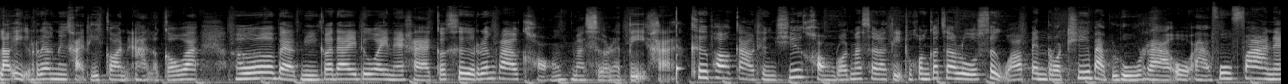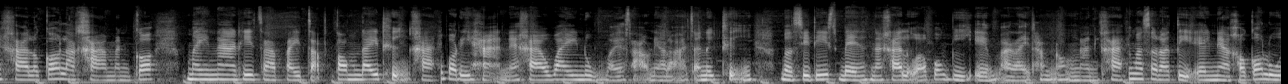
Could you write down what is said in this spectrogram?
แล้วอีกเรื่องหนึ่งค่ะที่ก่อนอ่านแล้วก็ว่าเออแบบนี้ก็ได้ด้วยนะคะ ก็คือเรื่องราวของมาเซราติค่ะ คือพอกล่าวถึงชื่อของรถมาเซราติทุกคนก็จะรู้สึกว่าเป็นรถที่แบบหรูราโออาฟูฟ้านะคะ แล้วก็ราคามันก็ไม่น่าที่จะไปจับต้องได้ถึงค่ะ ผู้บริหารนะคะ วัยหนุ่มวัยสาวเนี่ยเราอาจจะนึกถึง Mercedes-Benz นะคะ หรือว่าพวก BM อะไรทำนองนั้นค่ะมาเซราติเองเนี่ยเขาก็รู้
